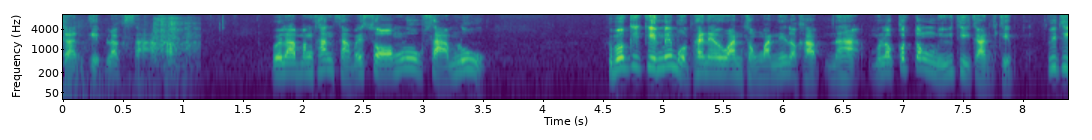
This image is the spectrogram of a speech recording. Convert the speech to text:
การเก็บรักษาครับ เวลาบางท่านสั่งไปสองลูกสามลูก คือเมื่อกี้กินไม่หมดภายในวันสองวันนี้หรอกครับนะฮะเราก็ต้องมีวิธีการเก็บ วิธี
